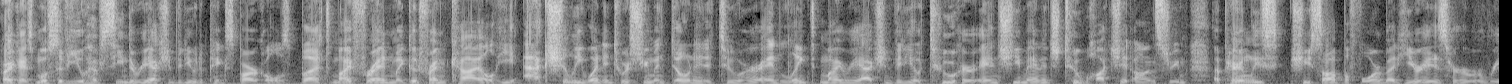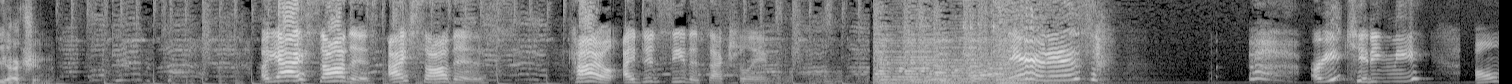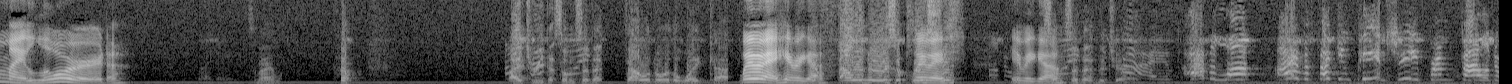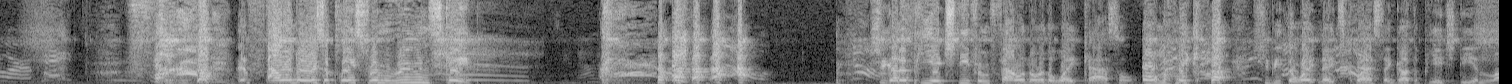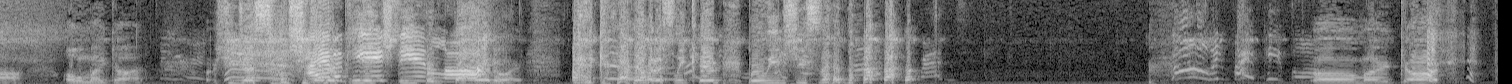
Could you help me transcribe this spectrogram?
Alright guys, most of you have seen the reaction video to Pink Sparkles, but my friend, my good friend Kyle, he actually went into her stream and donated to her and linked my reaction video to her and she managed to watch it on stream. Apparently she saw it before, but here is her reaction. Oh yeah, I saw this. I saw this. Kyle, I did see this actually. There it is! Are you kidding me? Oh my lord. It's an island. I had to read that. Someone said that. Falador the White Cat. Wait, wait, wait. Here we go. Falador is a place wait. from... Here we go. Someone said that in the chat. I'm a lot. I'm a fucking PhD from Falador, okay? Falador is a place from RuneScape. She got a PhD from Falador the White Castle. Oh my god. She beat the White Knight's quest and got the PhD in law. Oh my god. She just said she I got have a a PhD, PhD in from law. Falador. I, I honestly can't believe she said that. Go invite people. Oh my god.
